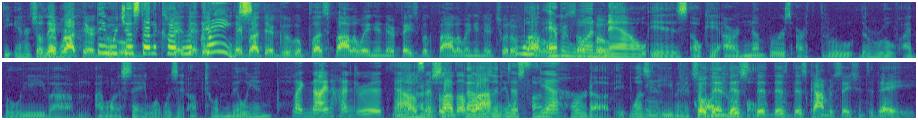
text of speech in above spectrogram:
the energy So they level- brought their They Google, were just on the cover they, of they, Crain's. They brought their Google Plus following and their Facebook following and their Twitter Well, following. and so everyone boom. now is okay. Our numbers are through the roof. I believe. Um, I want to say, what was it? Up to a million. Like 900,000, 900 blah, blah, blah. thousand. It Just- was yeah. unheard of. It wasn't Yeah. even a So then this, this this this conversation today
